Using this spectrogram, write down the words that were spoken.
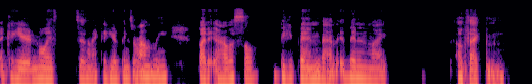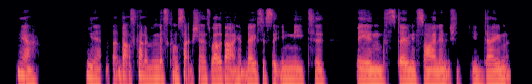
I could hear noises and I could hear things around me, but it, I was so deep in that it didn't like affect me. Yeah. Yeah. That, that's kind of a misconception as well about hypnosis that you need to be in stony silence. You, you don't.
